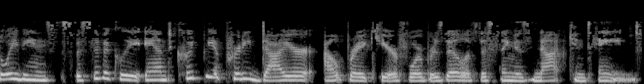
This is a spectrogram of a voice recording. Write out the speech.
soybeans specifically and could be a pretty dire outbreak here for Brazil if this thing is not contained.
